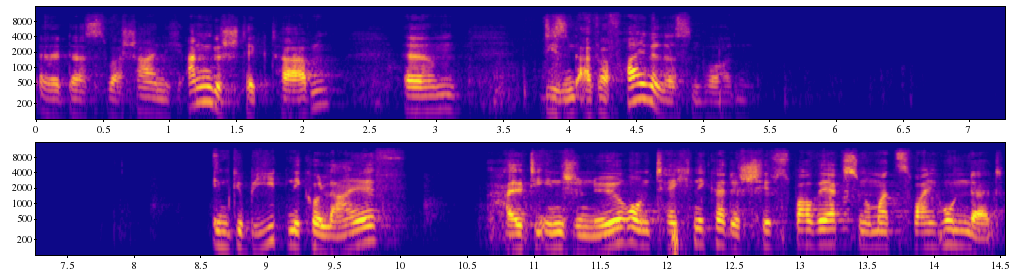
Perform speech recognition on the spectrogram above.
äh, das wahrscheinlich angesteckt haben, ähm, die sind einfach freigelassen worden. Im Gebiet Nikolaev halt die Ingenieure und Techniker des Schiffsbauwerks Nummer 200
